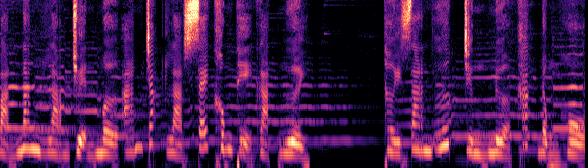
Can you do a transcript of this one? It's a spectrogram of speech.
bản năng làm chuyện mờ ám chắc là sẽ không thể gạt người. Thời gian ước chừng nửa khắc đồng hồ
